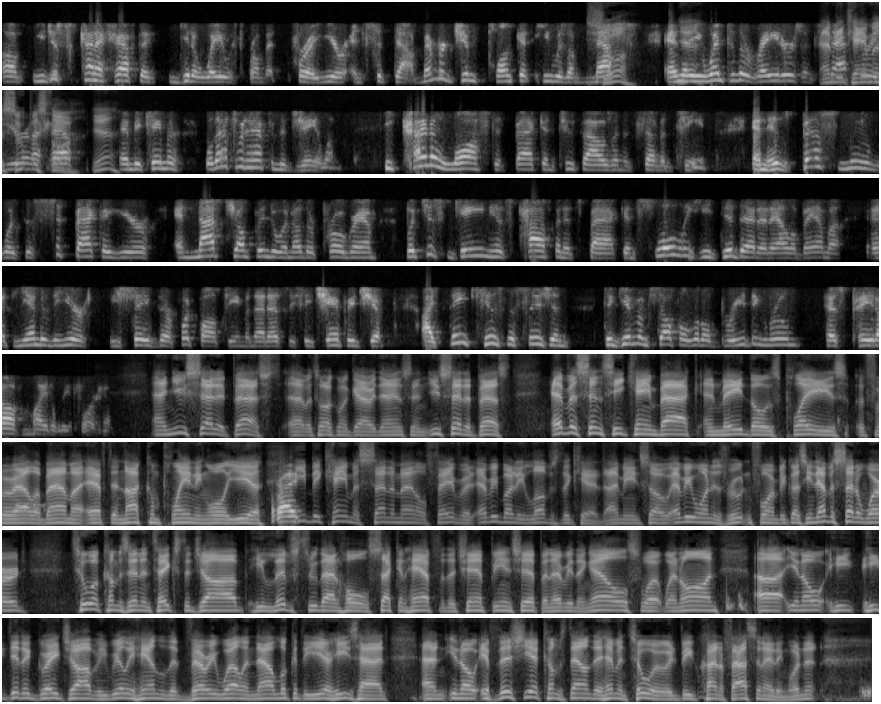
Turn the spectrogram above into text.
um, you just kind of have to get away with from it for a year and sit down remember jim plunkett he was a mess Sure. and then Yeah. he went to the raiders and, And became a a year and a superstar. half Yeah. and became a well that's what happened to jalen he kind of lost it back in 2017 and his best move was to sit back a year and not jump into another program but just gain his confidence back and slowly he did that at alabama at the end of the year he saved their football team in that sec championship i think his decision to give himself a little breathing room has paid off mightily for him And you said it best. Uh, we're talking with Gary Danielson. You said it best. Ever since he came back and made those plays for Alabama after not complaining all year, Right. he became a sentimental favorite. Everybody loves the kid. I mean, so everyone is rooting for him because he never said a word. Tua comes in and takes the job. He lives through that whole second half of the championship and everything else. What went on, uh, you know, he he did a great job. He really handled it very well. And now look at the year he's had. And you know, if this year comes down to him and Tua, it would be kind of fascinating, wouldn't it?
